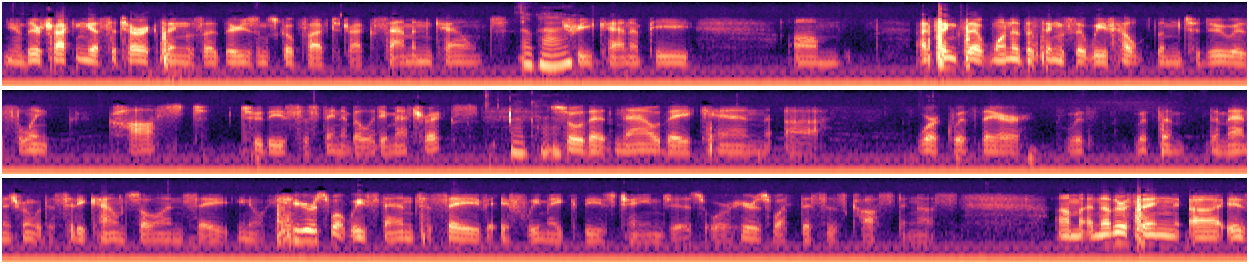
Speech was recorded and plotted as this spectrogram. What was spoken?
you know they're tracking esoteric things. Uh, they're using Scope Five to track salmon count, okay. tree canopy. Um, I think that one of the things that we've helped them to do is link cost to these sustainability metrics, okay. so that now they can uh, work with their with with the, the management, with the city council, and say, you know, here's what we stand to save if we make these changes, or here's what this is costing us. Um, another thing uh, is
